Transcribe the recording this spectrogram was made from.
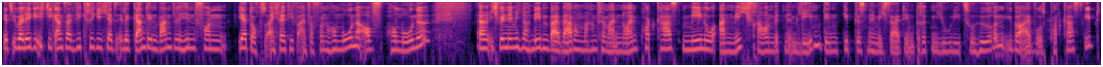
Jetzt überlege ich die ganze Zeit, wie kriege ich jetzt elegant den Wandel hin von, ja doch, ist eigentlich relativ einfach, von Hormone auf Hormone. Ähm, ich will nämlich noch nebenbei Werbung machen für meinen neuen Podcast Meno an mich, Frauen mitten im Leben. Den gibt es nämlich seit dem 3. Juni zu hören, überall, wo es Podcasts gibt.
